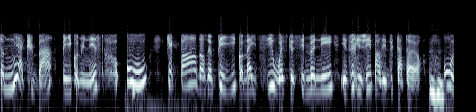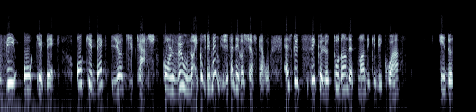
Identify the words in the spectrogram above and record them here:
sommes ni à Cuba, pays communiste, ou quelque part dans un pays comme Haïti où est-ce que c'est mené et dirigé par des dictateurs. On vit au Québec. Au Québec, il y a du cash, qu'on le veut ou non. Écoute, j'ai même j'ai fait des recherches, Caro. Est-ce que tu sais que le taux d'endettement des Québécois est de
